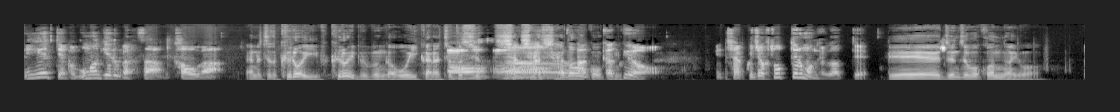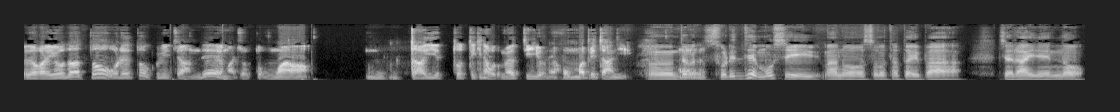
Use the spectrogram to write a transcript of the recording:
ヒゲってやっぱごまけるからさ、顔が。あの、ちょっと黒い、黒い部分が多いから、ちょっとシュッ、シャ、シャ、シャドウ効果みたいな。よ。めちゃくちゃ太ってるもんね、だって。ええ全然わかんないわ。だからヨダと俺とクリちゃんで、まあちょっとほんま、ダイエット的なこともやっていいよね、ほんまベタに。うん、だから、それでもし、あの、その、例えば、じゃあ来年の、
